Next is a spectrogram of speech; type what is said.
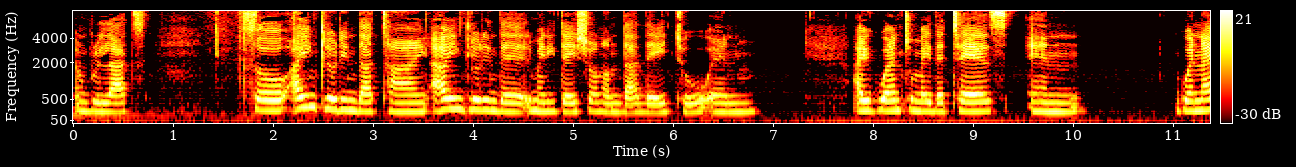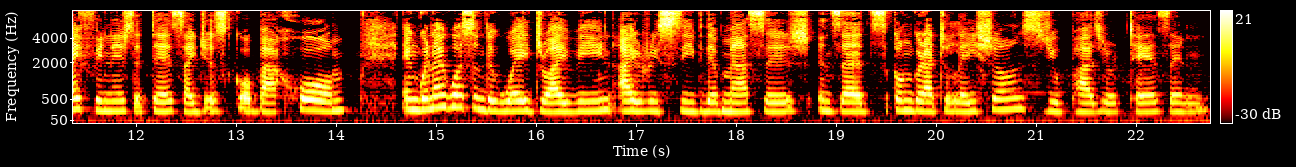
and relax. So i include in that time i include in the meditation on that day too and I went to make the test and when I finished the test, I just go back home. And when I was on the way driving, I received the message and said, Congratulations, you passed your test. And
